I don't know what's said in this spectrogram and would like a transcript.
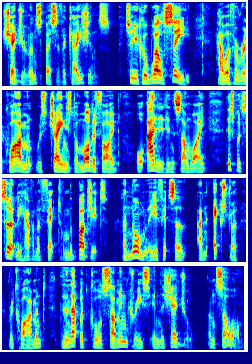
schedule and specifications. So you could well see how if a requirement was changed or modified or added in some way, this would certainly have an effect on the budget. And normally if it's a, an extra requirement, then that would cause some increase in the schedule and so on.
